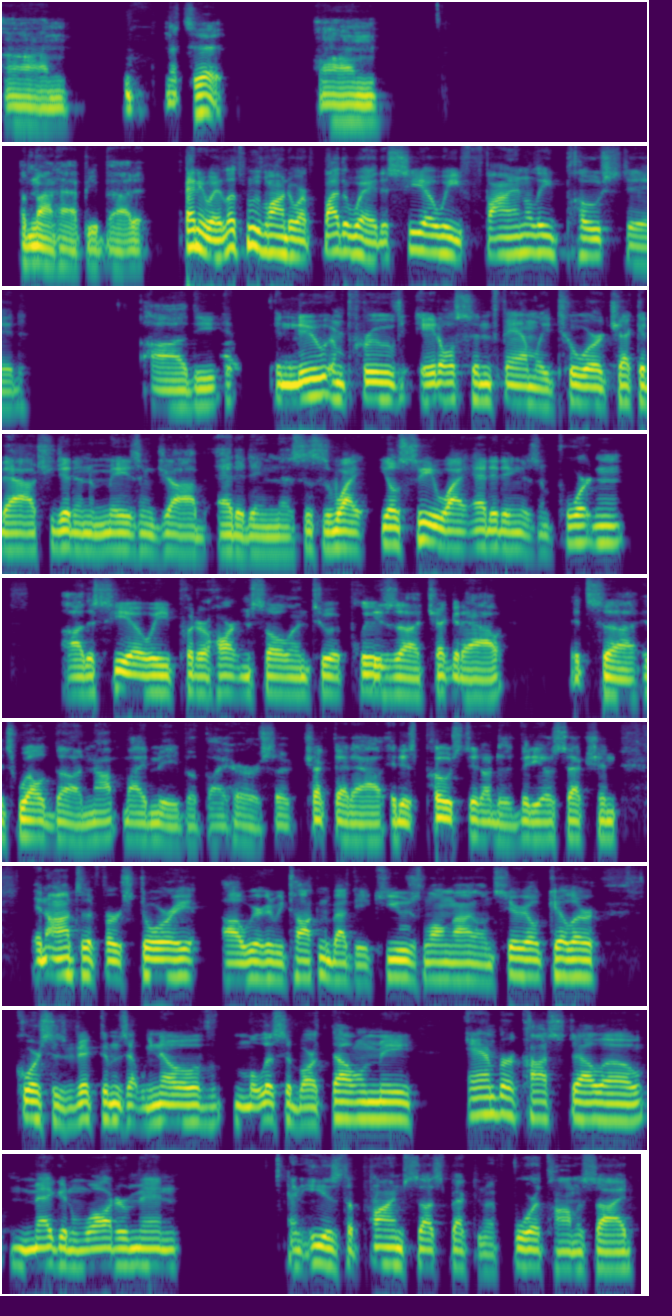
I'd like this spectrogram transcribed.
Um, that's it. Um, I'm not happy about it. Anyway, let's move on to our. By the way, the COE finally posted uh, the new improved Adelson family tour. Check it out. She did an amazing job editing this. This is why you'll see why editing is important. Uh, the COE put her heart and soul into it. Please uh, check it out. It's uh, it's well done, not by me, but by her. So check that out. It is posted under the video section. And on to the first story. Uh, we're going to be talking about the accused Long Island serial killer. Of course, his victims that we know of Melissa Barthelemy, Amber Costello, Megan Waterman, and he is the prime suspect in a fourth homicide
